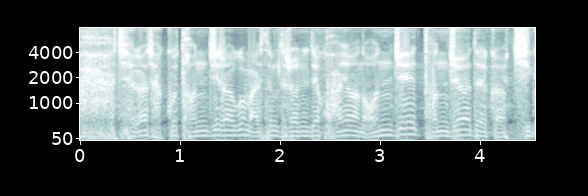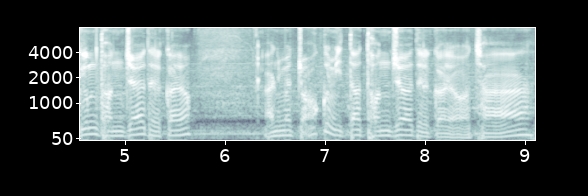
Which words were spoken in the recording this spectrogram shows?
아 제가 자꾸 던지라고 말씀드렸는데 과연 언제 던져야 될까요? 지금 던져야 될까요? 아니면 조금 이따 던져야 될까요? 자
